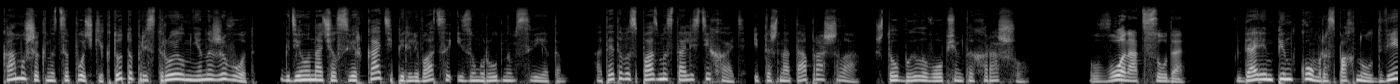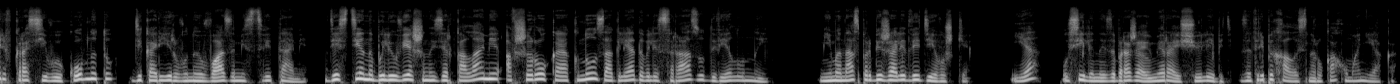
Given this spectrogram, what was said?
Камушек на цепочке кто-то пристроил мне на живот, где он начал сверкать и переливаться изумрудным светом. От этого спазмы стали стихать, и тошнота прошла, что было, в общем-то, хорошо. «Вон отсюда!» Дарин пинком распахнул дверь в красивую комнату, декорированную вазами с цветами, где стены были увешаны зеркалами, а в широкое окно заглядывали сразу две луны. Мимо нас пробежали две девушки. Я, усиленно изображая умирающую лебедь, затрепыхалась на руках у маньяка.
